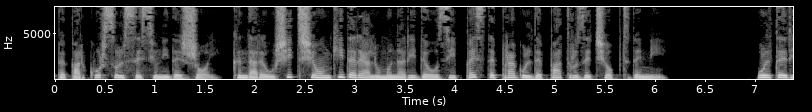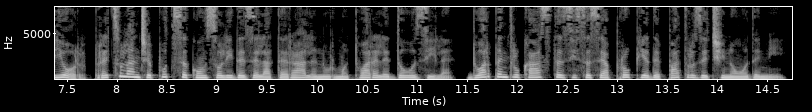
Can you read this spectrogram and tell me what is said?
pe parcursul sesiunii de joi, când a reușit și o închidere a lumânării de o zi peste pragul de 48.000. Ulterior, prețul a început să consolideze lateral în următoarele două zile, doar pentru ca astăzi să se apropie de 49.000.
